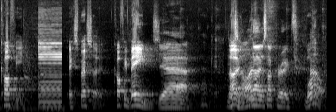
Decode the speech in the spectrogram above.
Coffee. Espresso. Coffee beans. Yeah. Okay. No. not? No, it's not correct. What? How?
